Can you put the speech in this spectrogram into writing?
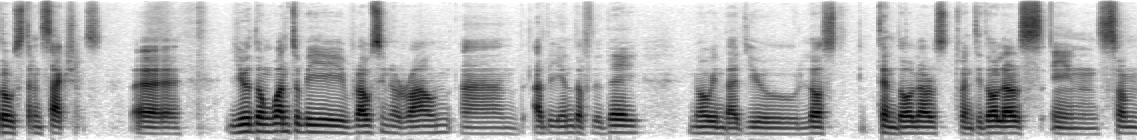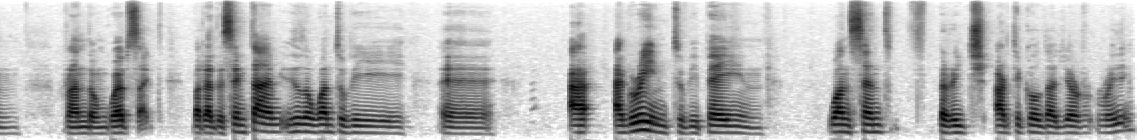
those transactions. Uh, you don't want to be browsing around and at the end of the day, knowing that you lost $10, $20 in some random website. But at the same time, you don't want to be uh, agreeing to be paying one cent per each article that you're reading.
